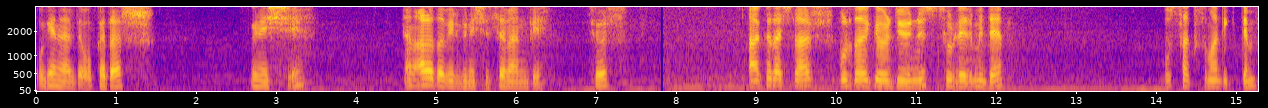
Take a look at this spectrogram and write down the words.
Bu genelde o kadar güneşi yani arada bir güneşi seven bir tür. Arkadaşlar burada gördüğünüz türlerimi de bu saksıma diktim.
